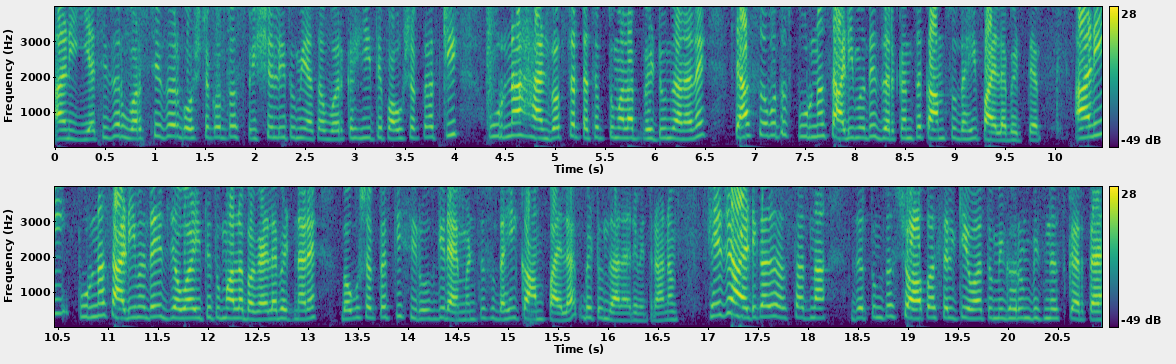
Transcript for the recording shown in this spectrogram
आणि याची जर वर्कची जर गोष्ट करतो स्पेशली तुम्ही याचा वर्कही इथे पाहू शकतात की पूर्ण हँडवर्कचा टचअप तुम्हाला भेटून जाणार आहे. त्याचसोबतच पूर्ण साडीमध्ये जरकनचं काम पाहायला भेटते आणि पूर्ण साडीमध्ये जेव्हा इथे तुम्हाला बघायला भेटणार आहे बघू शकतात की सिरोजगी डायमंडचं सुद्धा ही काम पाहायला भेटून जाणार आहे मित्रांनो. हे जे आर्टिकल्स असतात ना जर तुमचं शॉप असेल किंवा तुम्ही घरून बिझनेस करताय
